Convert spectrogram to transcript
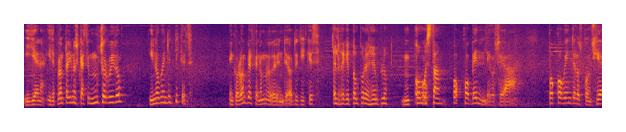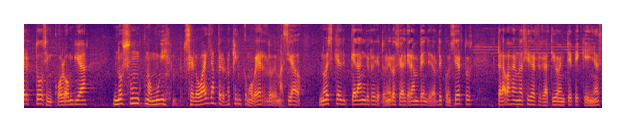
y llena. Y de pronto hay unos que hacen mucho ruido y no venden tickets. En Colombia el fenómeno de vendedor de tickets... El reggaetón, por ejemplo, ¿cómo está? Poco vende, o sea, poco vende los conciertos en Colombia. No son como muy... Se lo bailan, pero no quieren como verlo demasiado. No es que el gran reggaetonero sea el gran vendedor de conciertos, trabaja en unas giras relativamente pequeñas,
